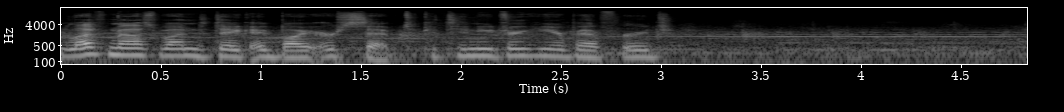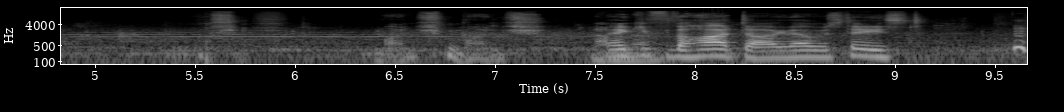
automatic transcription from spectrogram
left mouse button to take a bite or sip. To continue drinking your beverage. munch, munch. Nom Thank you for the hot dog. That was taste.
